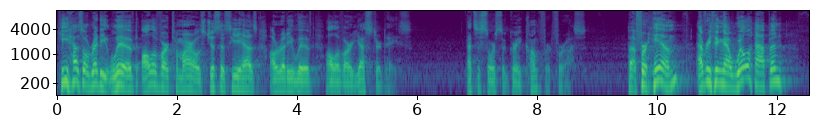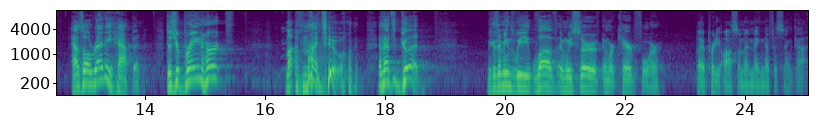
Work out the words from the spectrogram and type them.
He has already lived all of our tomorrows just as He has already lived all of our yesterdays. That's a source of great comfort for us. Uh, for Him, everything that will happen has already happened. Does your brain hurt? My, mine too. and that's good because it means we love and we serve and we're cared for by a pretty awesome and magnificent God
